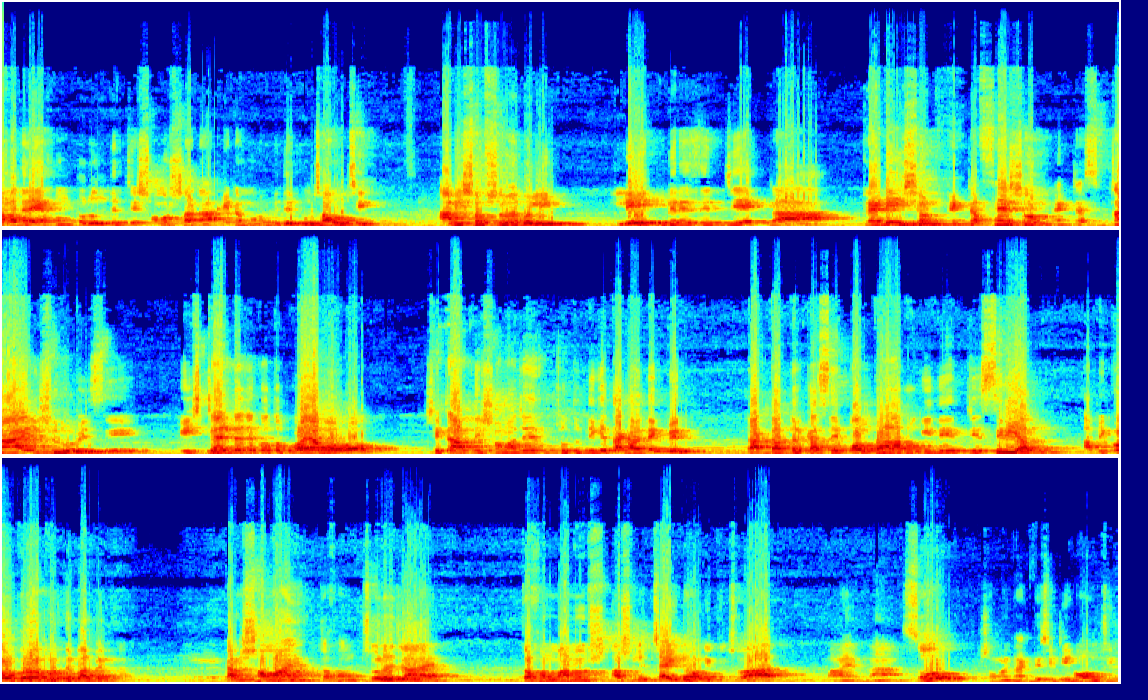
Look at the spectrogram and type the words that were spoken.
আমাদের এখন তরুণদের যে সমস্যাটা, এটা মুরব্বীদের বোঝা উচিত। আমি সবসময় বলি লেট ম্যারেজের যে একটা ট্র্যাডিশন একটা ফ্যাশন একটা স্টাইল শুরু হয়েছে, এই স্টাইলটা যে কত ভয়াবহ, সেটা আপনি সমাজের চতুর্দিকে তাকালে দেখবেন। ডাক্তারদের কাছে বন্ধা রোগীদের যে সিরিয়াল আপনি কল্পনাও করতে পারবেন না। কারণ সময় যখন চলে যায়, তখন মানুষ আসলে চাইলেও অনেক কিছু আর পায় না। সো সময় থাকতে সেটি হওয়া উচিত।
